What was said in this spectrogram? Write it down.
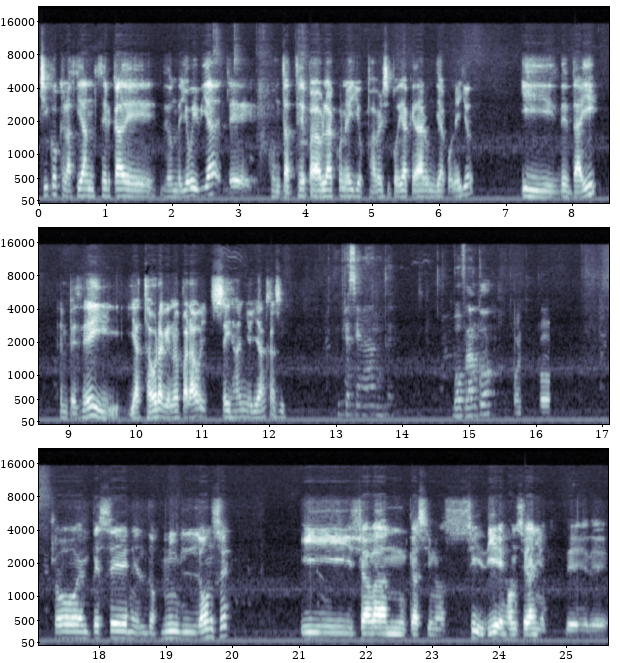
chicos que lo hacían cerca de, de donde yo vivía, les contacté para hablar con ellos, para ver si podía quedar un día con ellos. Y desde ahí empecé y, y hasta ahora que no he parado, seis años ya casi. Impresionante. ¿Vos, Franco? Bueno, yo, yo empecé en el 2011 y ya van casi unos, sí, 10, 11 años de, de-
